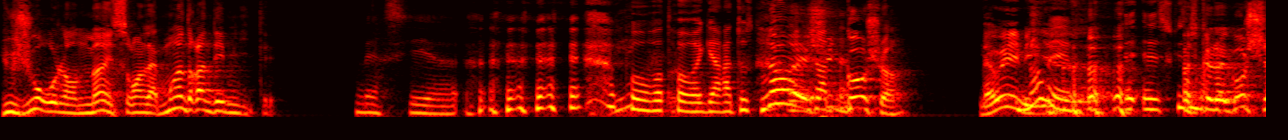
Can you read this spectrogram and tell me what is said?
du jour au lendemain et sans la moindre indemnité. Merci euh, pour votre regard à tous. Non, mais je suis de gauche. Hein. Ben oui, mais... Non, mais euh, Parce que la gauche,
